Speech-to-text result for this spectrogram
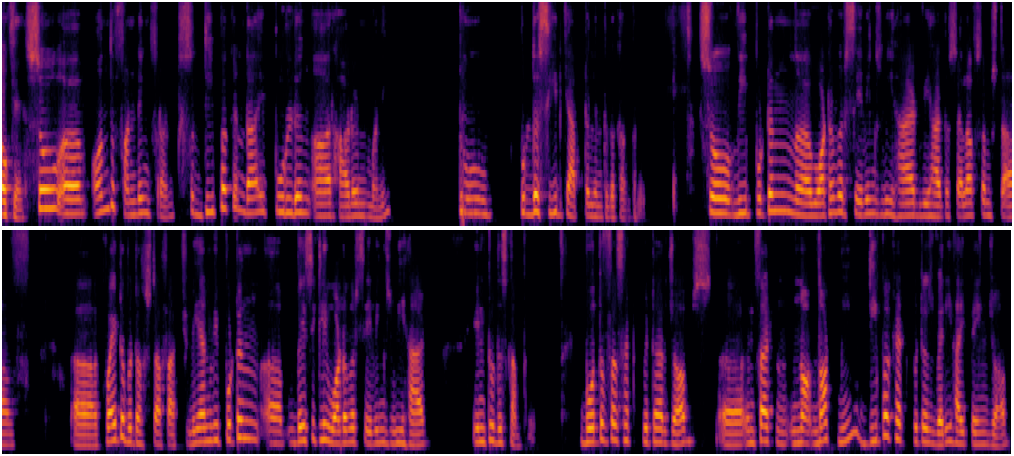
Okay, so uh, on the funding front, so Deepak and I pooled in our hard earned money to put the seed capital into the company. So we put in uh, whatever savings we had. We had to sell off some stuff, uh, quite a bit of stuff actually, and we put in uh, basically whatever savings we had into this company. Both of us had quit our jobs. Uh, in fact, not not me. Deepak had quit his very high paying job.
